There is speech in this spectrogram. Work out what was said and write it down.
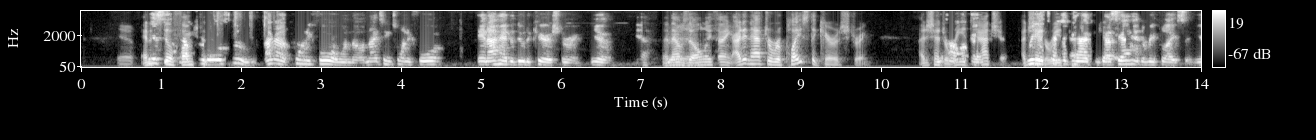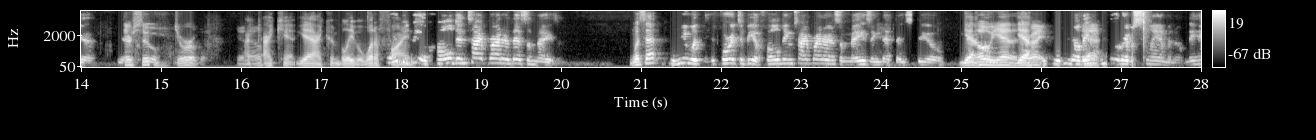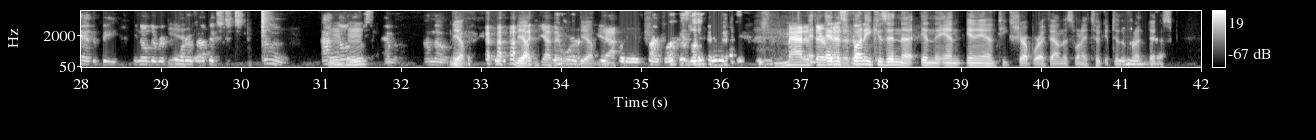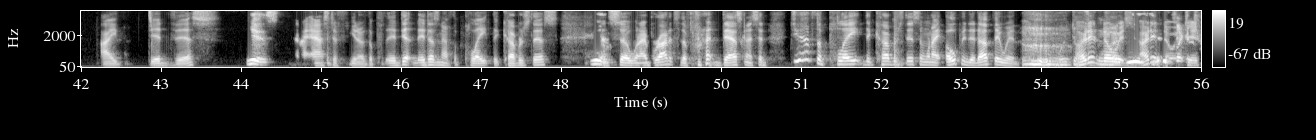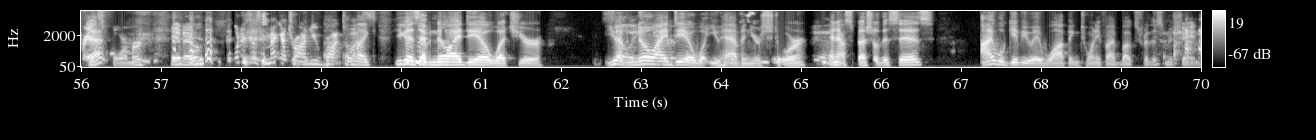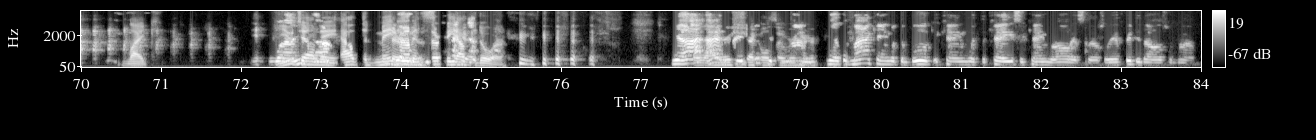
Yeah. And Yeah, it still see, I got functions. too. I got a 24 one though, 1924, and I had to do the carriage string. Yeah. Yeah. And that was the only thing. I didn't have to replace the carriage string. I just had to Oh, okay. reattach it. I just had to Reattach- reattach I got see. I had to replace it. Yeah. They're so durable. You know. I, I can't. Yeah, I couldn't believe it. What a For it to find. be a folding typewriter, that's amazing. What's that? If you would, for it to be a folding typewriter, it's amazing that they still Yeah. oh yeah, that's Yeah. right. You know, they, Yeah. you know, they were slamming them. They had to be, you know, the reporters out there. Boom. I know they Mhm. were slamming them. I know. Yep. Yep. yeah, they were. Yep. Yeah. For the typewriters like that. Mad at their and it's funny because in the in the in, in the antique shop where I found this when I took it to the Mhm. front desk, I did this yes. and I asked if you know the it, it doesn't have the plate that covers this, Yeah. and so when I brought it to the front desk and I said, "Do you have the plate that covers this?" and when I opened it up, they went, "I didn't know it. I didn't know It's it like a did that." transformer, you know. what is this Megatron you brought to I'm us? like, you guys have no idea what your you have no your- idea what you have in your store Yeah. and how special this is. I will give you a whopping 25 bucks for this machine. Like Wow, you tell got- me out the maybe There even 30 out the door. Yeah, I, The I had to Irish pay shekels 50 over for mine. here. Yeah, 'cause mine came with the book. It came with the case. It came with all that stuff. So they had fifty dollars for mine.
